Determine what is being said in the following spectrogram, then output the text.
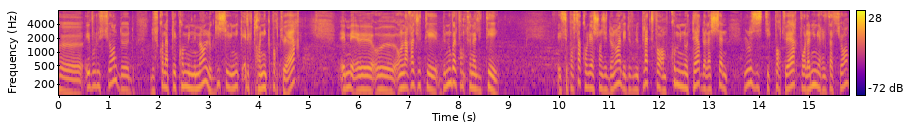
euh, évolution de, de, de ce qu'on appelait communément le guichet unique électronique portuaire. Et, mais euh, on a rajouté de nouvelles fonctionnalités et c'est pour ça qu'on lui a changé de nom. Elle est devenue plateforme communautaire de la chaîne logistique portuaire pour la numérisation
